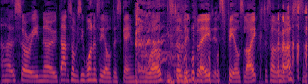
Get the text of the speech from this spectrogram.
Uh, sorry, no. That's obviously one of the oldest games in the world. It's still being played, it feels like, to some of us.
